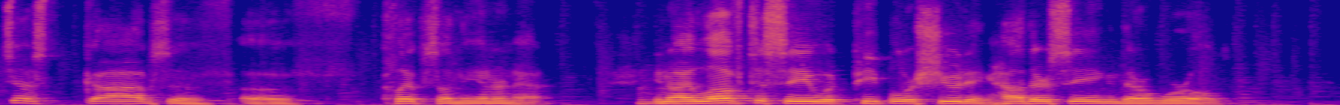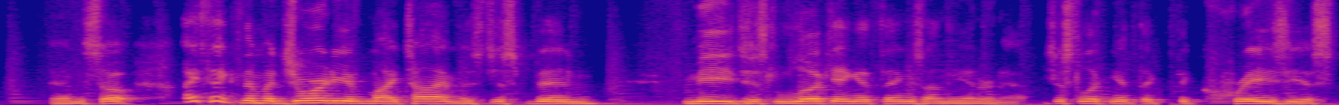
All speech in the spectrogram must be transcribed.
just gobs of, of clips on the internet Mm-hmm. You know, I love to see what people are shooting, how they're seeing their world. And so I think the majority of my time has just been me just looking at things on the internet, just looking at the, the craziest,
